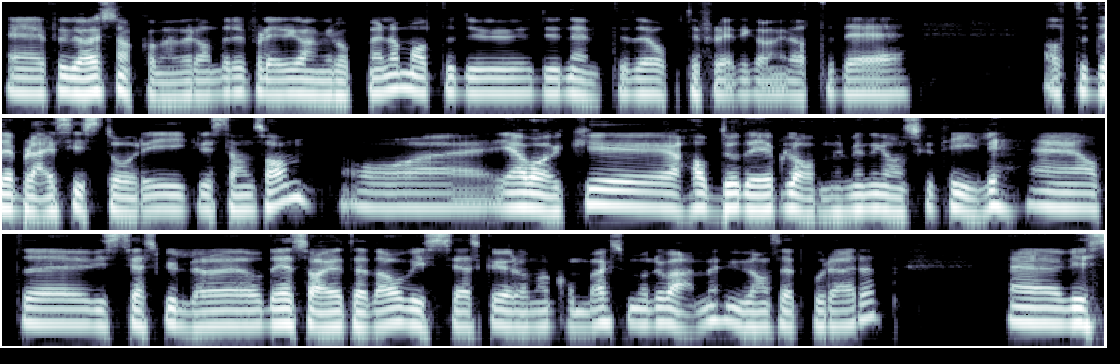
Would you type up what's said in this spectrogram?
For vi har jo snakka med hverandre flere ganger opp mellom, at du, du nevnte det opptil flere ganger at det, at det blei siste året i Kristiansand. Og jeg var jo ikke, hadde jo det i planene mine ganske tidlig. At hvis jeg skulle, og det sa jeg til deg, og hvis jeg skal gjøre noe comeback, så må du være med, uansett hvor jeg er hen. Hvis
